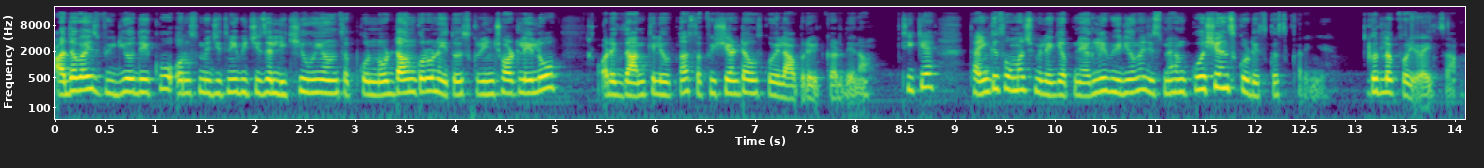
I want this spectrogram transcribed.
अदरवाइज़ वीडियो देखो और उसमें जितनी भी चीज़ें लिखी हुई हैं, उन सबको नोट डाउन करो, नहीं तो स्क्रीनशॉट ले लो और एग्ज़ाम के लिए उतना सफिशियंट है, उसको इलाबोरेट कर देना। ठीक है? थैंक यू सो मच मिलेंगे अपने अगले वीडियो में, जिसमें हम क्वेश्चंस को डिस्कस करेंगे। Good luck for your exam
